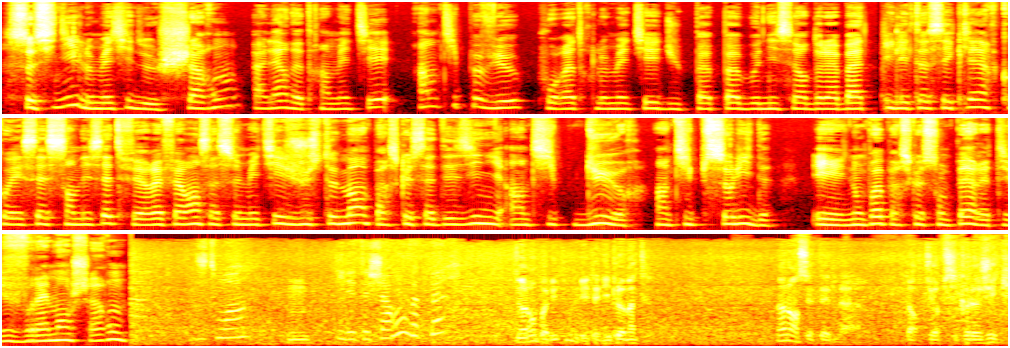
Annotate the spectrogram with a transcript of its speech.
Ceci dit, le métier de charron a l'air d'être un métier un petit peu vieux pour être le métier du papa bonisseur de la Batte. Il est assez clair qu'OSS 117 fait référence à ce métier justement parce que ça désigne un type dur, un type solide, et non pas parce que son père était vraiment charron. Dites-moi, Hmm. il était charron, votre père? Non, non, pas du tout, il était diplomate. Non, non, c'était de la torture psychologique.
